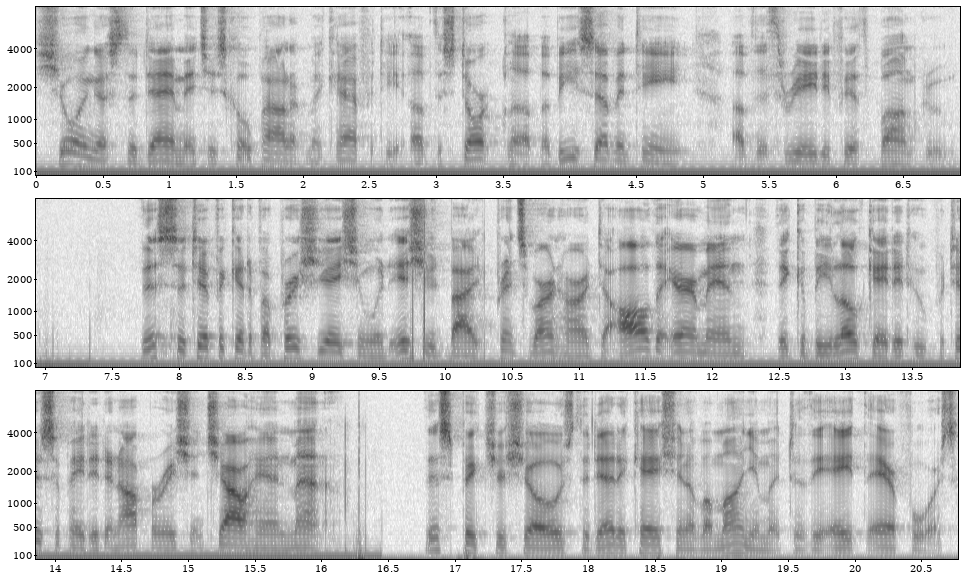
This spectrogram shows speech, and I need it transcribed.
Showing us the damage is co-pilot McCafferty of the Stork Club, a B-17 of the 385th Bomb Group. This certificate of appreciation was issued by Prince Bernhard to all the airmen that could be located who participated in Operation Chowhound Manna. This picture shows the dedication of a monument to the 8th Air Force.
